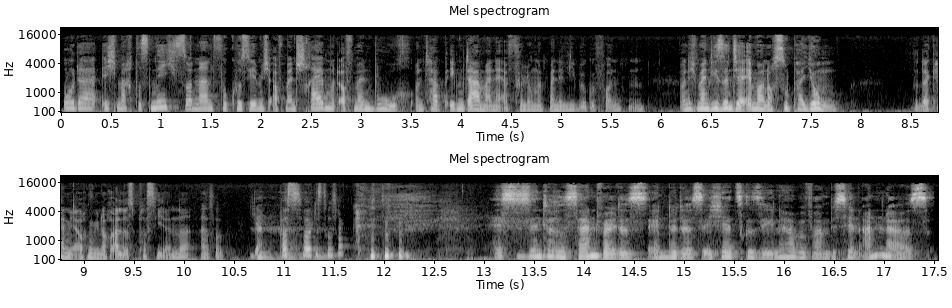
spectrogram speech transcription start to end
oder ich mache das nicht, sondern fokussiere mich auf mein Schreiben und auf mein Buch und habe eben da meine Erfüllung und meine Liebe gefunden. Und ich meine, die sind ja immer noch super jung. Also da kann ja auch irgendwie noch alles passieren, ne? Also, ja, was wolltest du sagen? Es ist interessant, weil das Ende, das ich jetzt gesehen habe, war ein bisschen anders.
